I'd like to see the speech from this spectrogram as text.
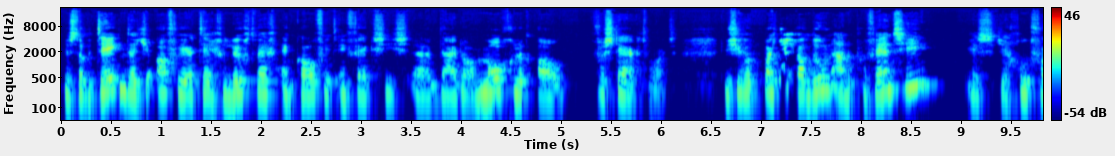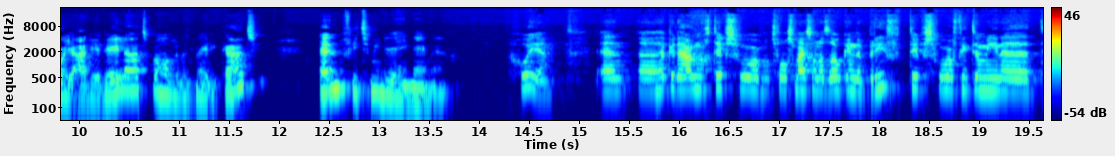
Dus dat betekent dat je afweer tegen luchtweg- en COVID-infecties uh, daardoor mogelijk al versterkt wordt. Dus je, wat je kan doen aan de preventie, is je goed voor je ADHD laten behandelen met medicatie en vitamine D nemen. Goeie. En uh, heb je daar ook nog tips voor? Want volgens mij stond dat ook in de brief. Tips voor vitamine D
